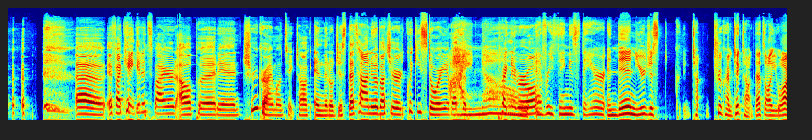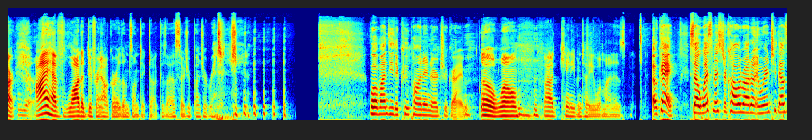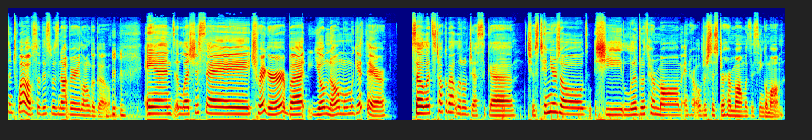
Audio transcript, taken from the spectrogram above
Uh, if I can't get inspired, I'll put in true crime on TikTok, and it'll just. That's how I knew about your quickie story about I the. know. pregnant girl. Everything is there. And then you're just t- true crime TikTok. That's all you are. Yeah. I have a lot of different algorithms on TikTok because I search a bunch of random shit. Well, mine's either couponing or true crime. Oh, well, I can't even tell you what mine is. Okay, so Westminster, Colorado, and we're in 2012, so this was not very long ago. And let's just say trigger, but you'll know 'em when we get there. So let's talk about little Jessica. She was 10 years old. She lived with her mom and her older sister. Her mom was a single mom.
